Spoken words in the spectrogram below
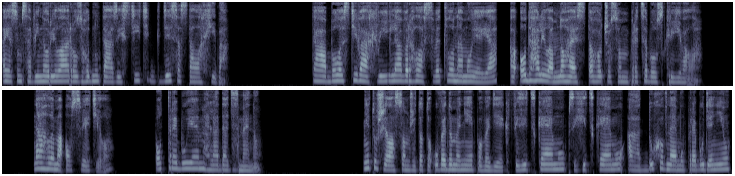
a ja som sa vynorila rozhodnutá zistiť, kde sa stala chyba. Tá bolestivá chvíľa vrhla svetlo na moje ja a odhalila mnohé z toho, čo som pred sebou skrývala. Náhle ma osvietilo. Potrebujem hľadať zmenu. Netušila som, že toto uvedomenie povedie k fyzickému, psychickému a duchovnému prebudeniu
